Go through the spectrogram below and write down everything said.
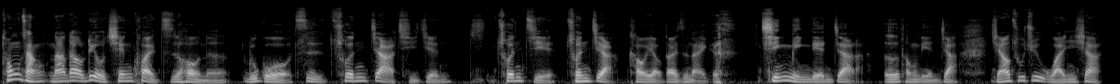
通常拿到六千块之后呢，如果是春假期间，春节、春假靠腰，到底是哪一个？清明年假了。儿童年假想要出去玩一下，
